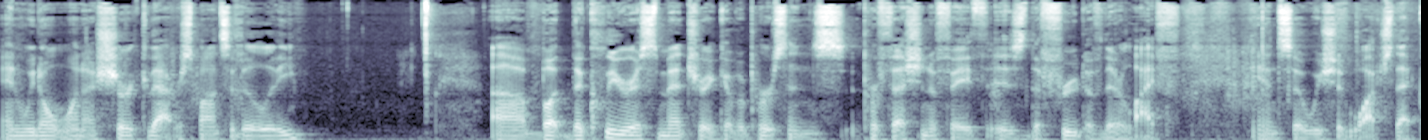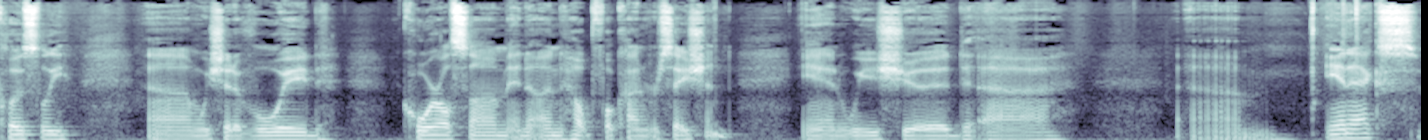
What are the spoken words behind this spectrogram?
and we don't want to shirk that responsibility. Uh, but the clearest metric of a person's profession of faith is the fruit of their life. And so we should watch that closely. Um, we should avoid quarrelsome and unhelpful conversation. And we should uh, um, annex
